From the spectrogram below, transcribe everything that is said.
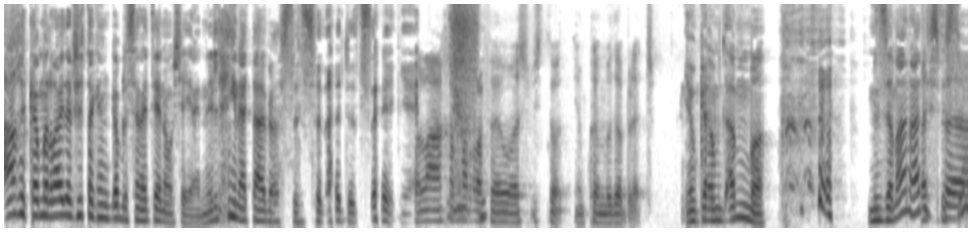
آخر Kamen Rider شفته كان قبل سنتين أو شيء يعني الحين أتابع السلسلة جد يعني. والله آخر مرة في سبيستون يمكن مدبلج. يمكن اما من زمان هذا سبيستون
